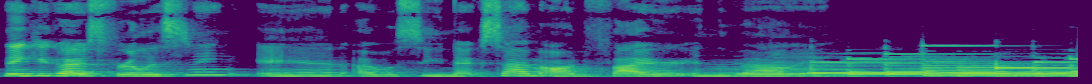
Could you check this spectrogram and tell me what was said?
Thank you guys for listening, and I will see you next time on Fire in the Valley.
